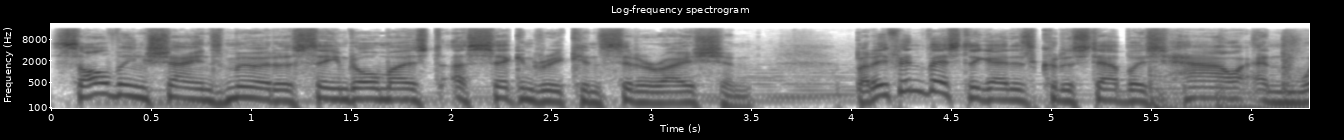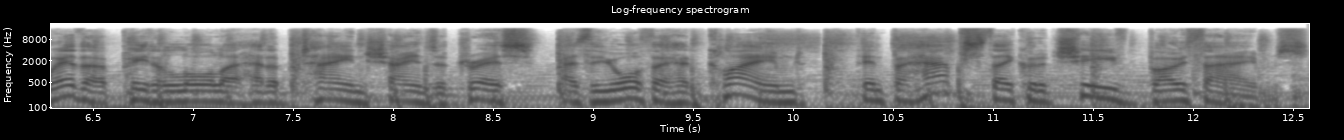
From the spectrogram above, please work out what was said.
Solving Shane's murder seemed almost a secondary consideration. But if investigators could establish how and whether Peter Lawler had obtained Shane's address as the author had claimed, then perhaps they could achieve both aims.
